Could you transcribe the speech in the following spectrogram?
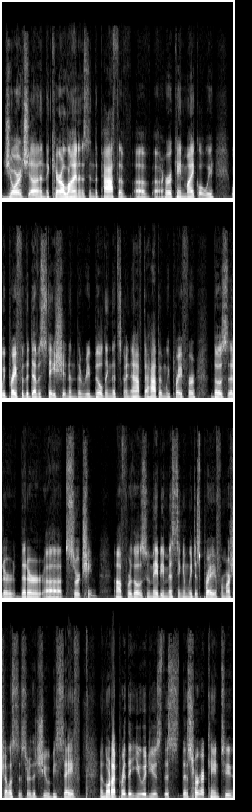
Georgia and the Carolinas in the path of, of uh, Hurricane Michael. We, we pray for the devastation and the rebuilding that's going to have to happen. We pray for those that are, that are uh, searching. Uh, for those who may be missing, and we just pray for Marcella's sister that she would be safe. And Lord, I pray that you would use this this hurricane to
